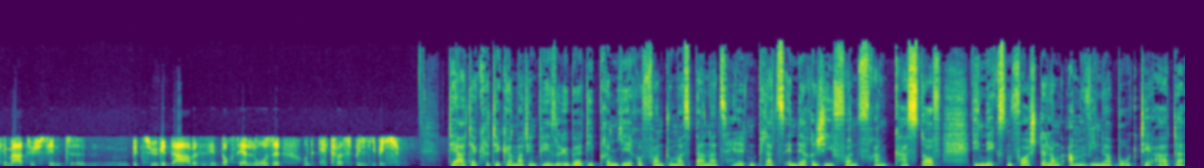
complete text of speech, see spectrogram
thematisch sind äh, Bezüge da, aber sie sind doch sehr lose und etwas beliebig. Theaterkritiker Martin Pesel über die Premiere von Thomas Bernhards Heldenplatz in der Regie von Frank Kastorf. Die nächsten Vorstellungen am Wiener Burgtheater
